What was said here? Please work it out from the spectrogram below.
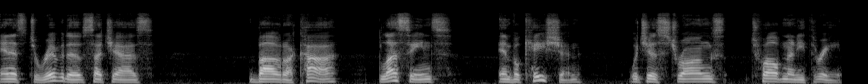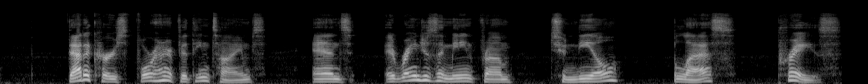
and its derivatives such as baraka, blessings, invocation, which is Strong's 1293. That occurs 415 times, and it ranges in meaning from to kneel, bless, praise,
